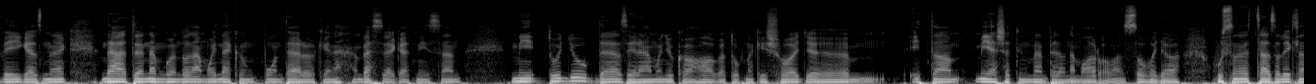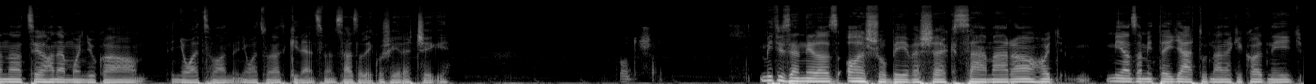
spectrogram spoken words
végeznek, de hát nem gondolom, hogy nekünk pont erről kéne beszélgetni, hiszen mi tudjuk, de azért elmondjuk a hallgatóknak is, hogy itt a mi esetünkben például nem arról van szó, hogy a 25% lenne a cél, hanem mondjuk a 80-85-90%-os érettségi. Pontosan. Mit üzennél az alsóbb évesek számára, hogy mi az, amit te így át tudnál nekik adni így,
